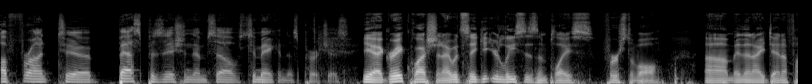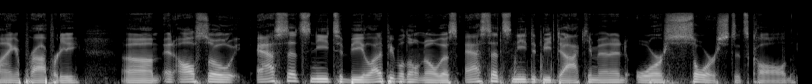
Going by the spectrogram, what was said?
up front to best position themselves to making this purchase? Yeah, great question. I would say get your leases in place first of all, um, and then identifying a property. Um, and also, assets need to be. A lot of people don't know this. Assets need to be documented or sourced. It's called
